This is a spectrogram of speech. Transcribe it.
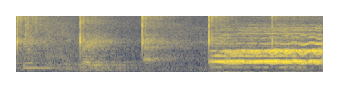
Two, ready, Oh.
